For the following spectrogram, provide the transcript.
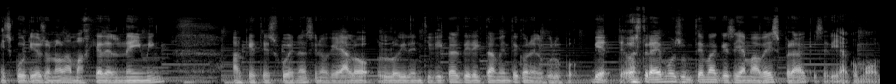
Es curioso, ¿no? La magia del naming a qué te suena, sino que ya lo, lo, identificas directamente con el grupo. Bien, te os traemos un tema que se llama Vespra, que sería como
